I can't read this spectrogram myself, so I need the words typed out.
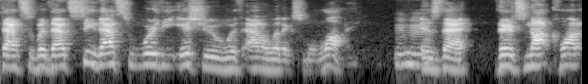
that's but that's see, that's where the issue with analytics will lie. Mhm. is that there's not quant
